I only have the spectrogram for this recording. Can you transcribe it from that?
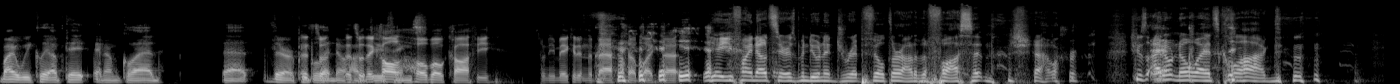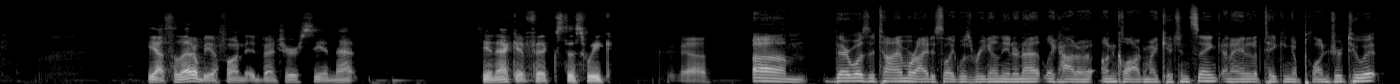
my weekly update, and I'm glad that there are people what, that know that's what they call things. hobo coffee. It's when you make it in the bathtub like that. Yeah, you find out Sarah's been doing a drip filter out of the faucet in the shower. She goes, I don't know why it's clogged. yeah, so that'll be a fun adventure seeing that, seeing that get fixed this week. yeah. Um, there was a time where I just like was reading on the internet like how to unclog my kitchen sink, and I ended up taking a plunger to it,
